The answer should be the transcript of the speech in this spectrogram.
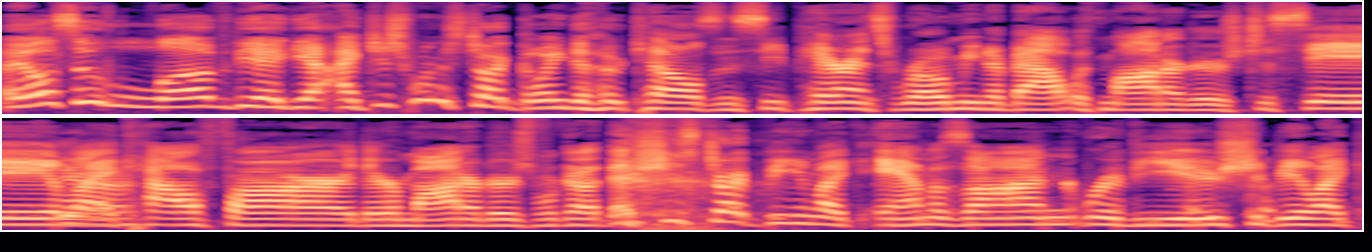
I also love the idea. I just want to start going to hotels and see parents roaming about with monitors to see like how far their monitors will go. That should start being like Amazon reviews. Should be like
